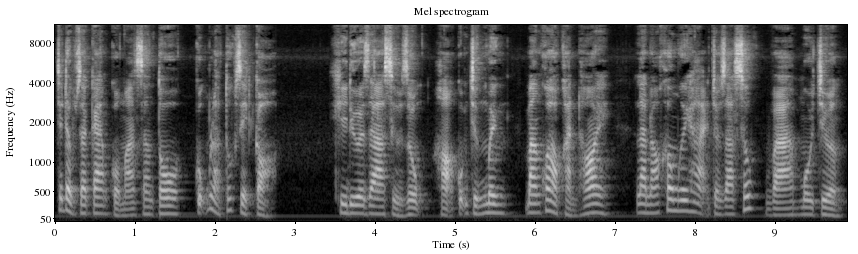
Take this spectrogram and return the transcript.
chất độc da cam của Monsanto cũng là thuốc diệt cỏ. Khi đưa ra sử dụng, họ cũng chứng minh bằng khoa học hẳn hoi là nó không gây hại cho gia súc và môi trường.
